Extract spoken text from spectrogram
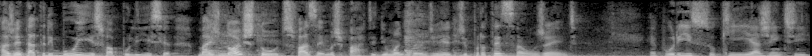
A gente atribui isso à polícia, mas nós todos fazemos parte de uma grande rede de proteção, gente. É por isso que a gente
